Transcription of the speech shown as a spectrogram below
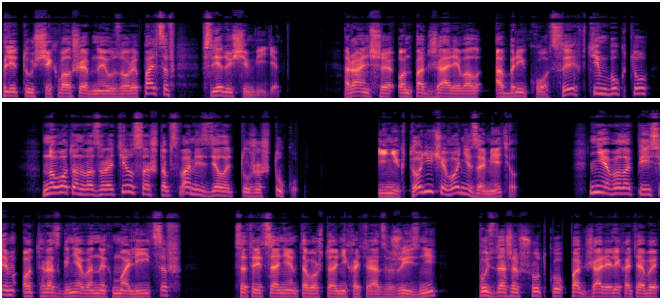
плетущих волшебные узоры пальцев в следующем виде. Раньше он поджаривал абрикосы в Тимбукту, но вот он возвратился, чтобы с вами сделать ту же штуку. И никто ничего не заметил. Не было писем от разгневанных малийцев с отрицанием того, что они хоть раз в жизни, пусть даже в шутку, поджарили хотя бы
